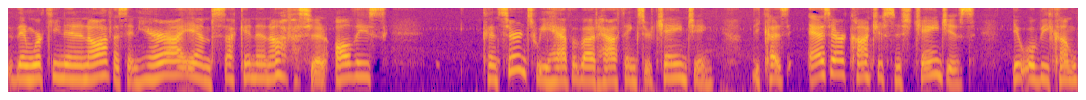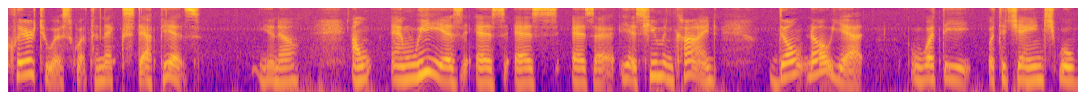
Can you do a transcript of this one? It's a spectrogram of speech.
than working in an office, and here I am stuck in an office, and all these concerns we have about how things are changing. Because as our consciousness changes, it will become clear to us what the next step is you know and and we as as as as a as humankind don't know yet what the what the change will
